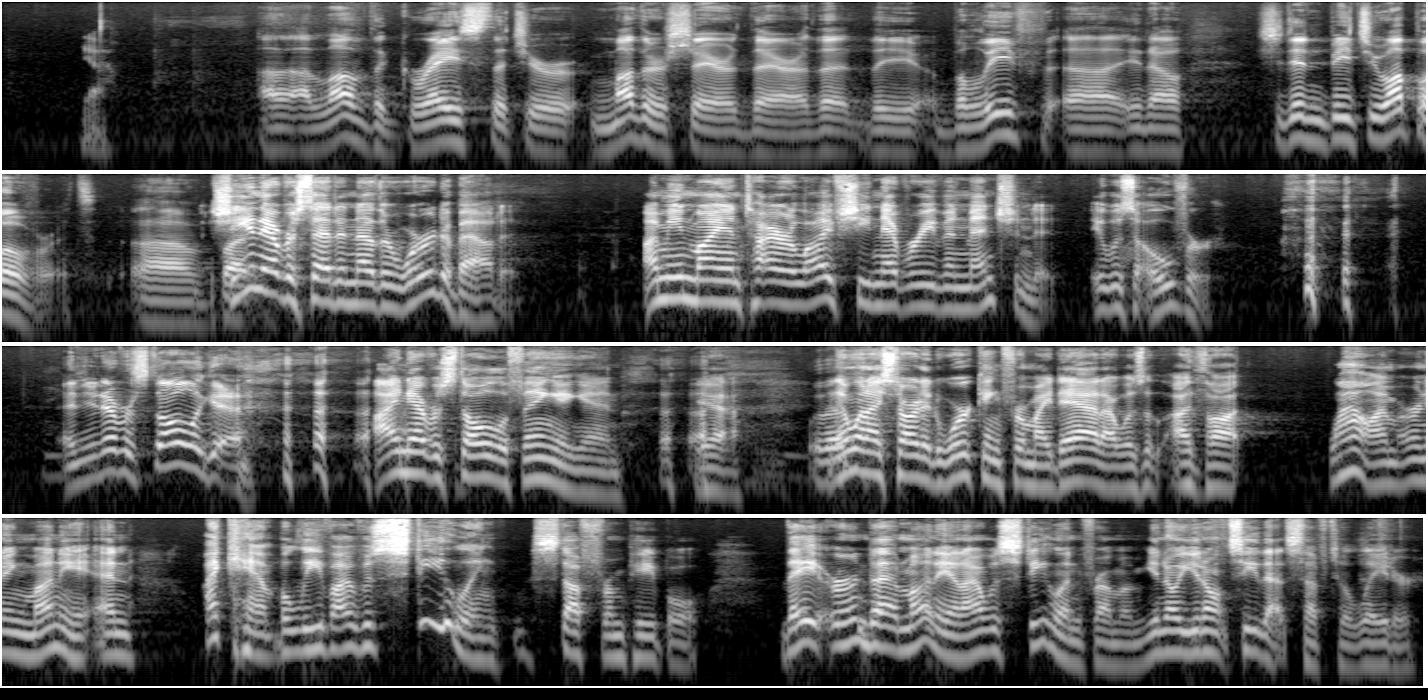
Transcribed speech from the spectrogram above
Yeah. Uh, I love the grace that your mother shared there, the, the belief, uh, you know, she didn't beat you up over it. Uh, she never said another word about it. I mean, my entire life, she never even mentioned it. It was over. and you never stole again. I never stole a thing again. Yeah. Well, then when I started working for my dad, I was I thought, wow, I'm earning money and I can't believe I was stealing stuff from people. they earned that money and I was stealing from them. You know, you don't see that stuff till later.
